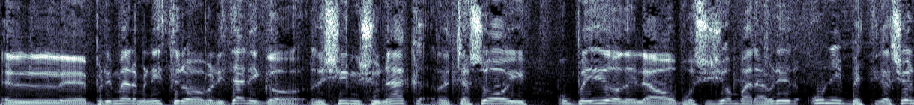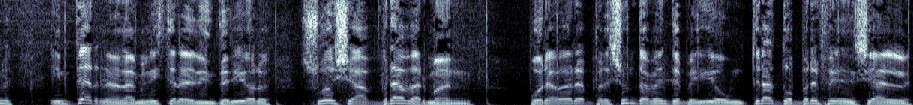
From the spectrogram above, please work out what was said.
El eh, primer ministro británico, Rishi Sunak, rechazó hoy un pedido de la oposición para abrir una investigación interna a la ministra del Interior, Suecia Braverman, por haber presuntamente pedido un trato preferencial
